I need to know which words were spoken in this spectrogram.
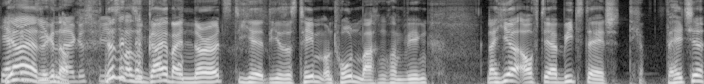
Die ja, ja, genau. gespielt. Das war so geil bei Nerds, die hier die System und Ton machen, von wegen, na hier auf der Beatstage. Digga, welche?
